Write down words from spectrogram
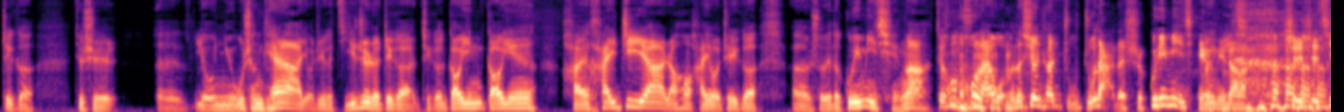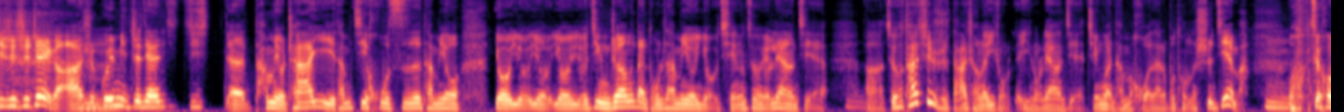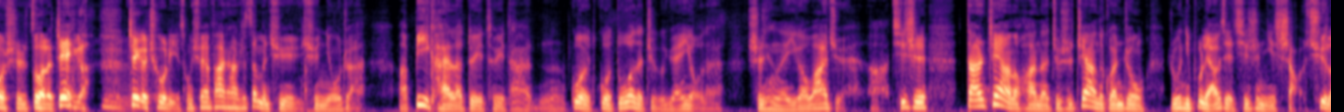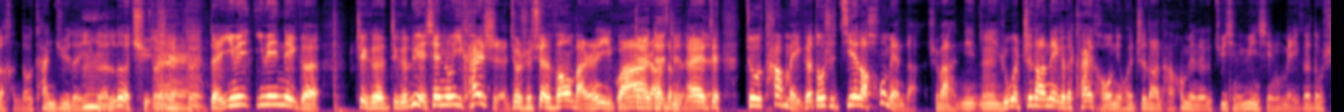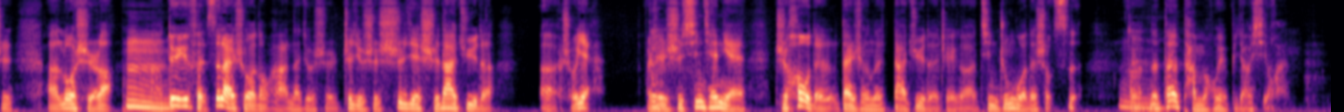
这个就是。呃，有女巫升天啊，有这个极致的这个这个高音高音还 high G 啊，然后还有这个呃所谓的闺蜜情啊，最后后来我们的宣传主 主打的是闺蜜情，你知道吗？是是，其实是这个啊，是闺蜜之间既呃他们有差异，他们既互撕，他们又有有有有有竞争，但同时他们有友情，最后有谅解啊，最后他就是达成了一种一种谅解，尽管他们活在了不同的世界嘛，嗯。我最后是做了这个这个处理，从宣发上是这么去去扭转啊，避开了对对他嗯过过多的这个原有的事情的一个挖掘啊。其实当然这样的话呢，就是这样的观众，如果你不了解，其实你少去了很多看剧的一个嗯乐趣。对对对对，因为因为那个这个这个《绿野仙踪》一开始就是旋风把人一刮，然后怎么哎，对这就它每个都是接到后面的，是吧？你你如果知道那个的开头，你会知道它后面那个剧情运行每个都是呃落实了。啊，嗯，对于粉丝来说的话，那就是这就是世界十大剧的呃首演，而且是新千年之后的诞生的大剧的这个进中国的首次啊嗯，那但他们会比较喜欢。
